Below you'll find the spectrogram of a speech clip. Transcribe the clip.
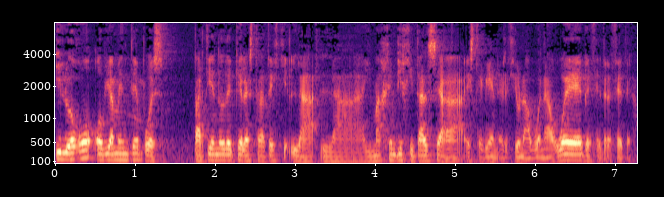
Y luego, obviamente, pues partiendo de que la estrategia, la, imagen digital sea, esté bien, es decir, una buena web, etcétera, etcétera.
